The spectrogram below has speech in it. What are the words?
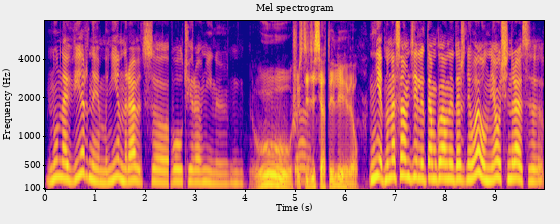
Ну, наверное, мне нравятся волчьи равнины. У, 60-й level. Нет, ну на самом деле там главное даже не level. Мне очень нравятся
